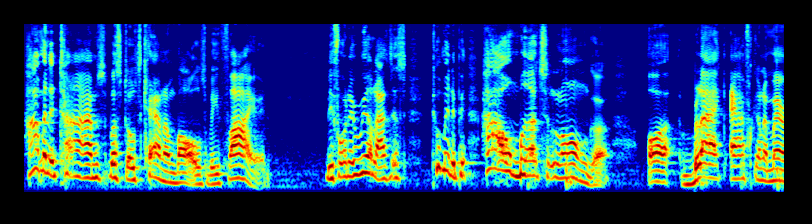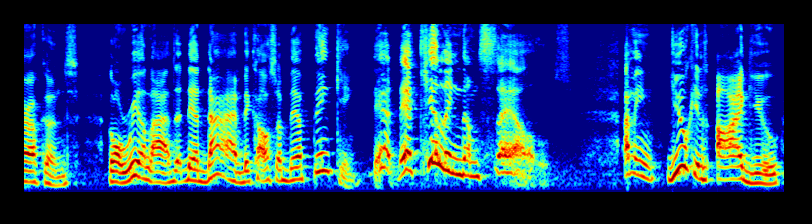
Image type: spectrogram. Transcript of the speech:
How many times must those cannonballs be fired before they realize there's too many people? How much longer are black African Americans going to realize that they're dying because of their thinking. They're, they're killing themselves. I mean, you can argue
